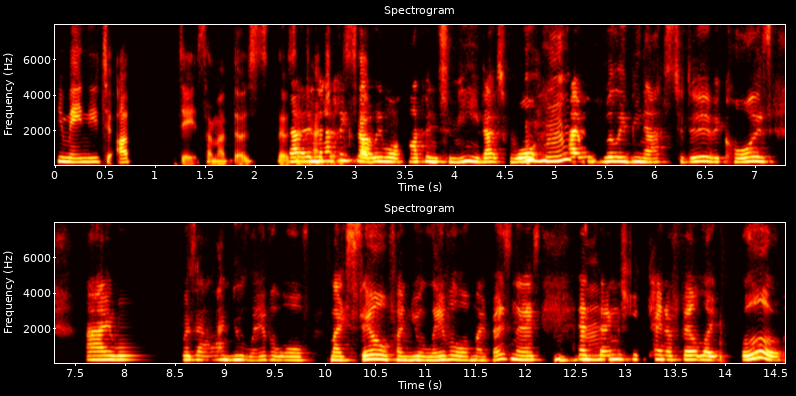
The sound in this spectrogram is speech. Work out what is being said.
you may need to update some of those those that, and that's exactly so, what happened to me. That's what mm-hmm. i was really being asked to do because i was at a new level of myself, a new level of my business, mm-hmm. and things just kind of felt like, oh,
